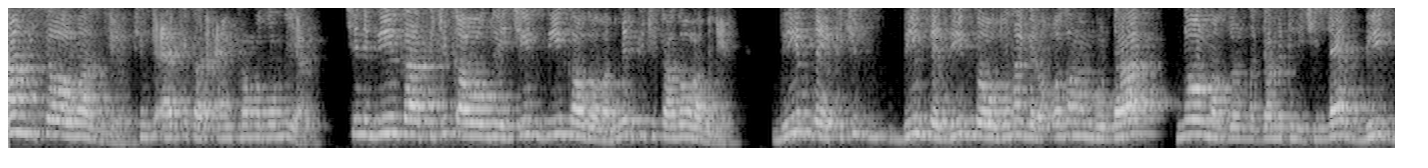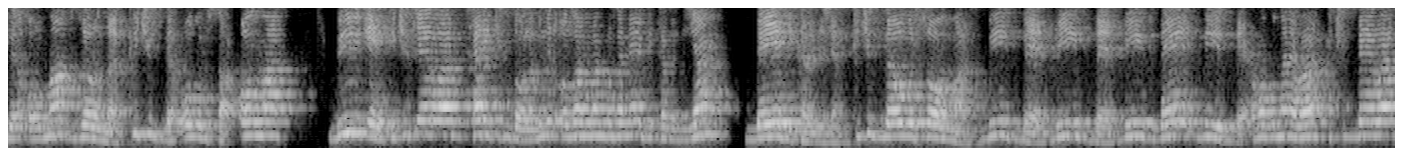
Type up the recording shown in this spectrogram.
Hangisi olmaz diyor. Çünkü erkek arı en kromozomlu ya. Şimdi büyük A küçük A olduğu için büyük A da olabilir, küçük A da olabilir. Büyük B küçük büyük B büyük B olduğuna göre o zaman burada ne olmak zorunda gametin içinde? Büyük B olmak zorunda. Küçük B olursa olmaz. Büyük E, küçük E var. Her ikisi de olabilir. O zaman ben burada neye dikkat edeceğim? B'ye dikkat edeceğim. Küçük B olursa olmaz. Büyük B, büyük B, büyük B, büyük B. Ama bunda ne var? Küçük B var.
